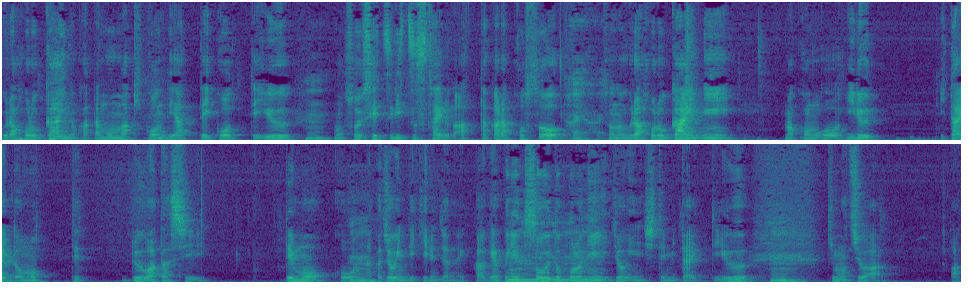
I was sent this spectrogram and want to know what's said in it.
裏幌外の方も巻き込んでやっていこうっていう、うん。もうそういう設立スタイルがあったからこそ、その裏幌外に、まあ、今後いるいたいと思ってる私でもこううん。なんかジョインできるんじゃないか、逆に言うとそういうところにジョインしてみたいっていううん気持ちはあっ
